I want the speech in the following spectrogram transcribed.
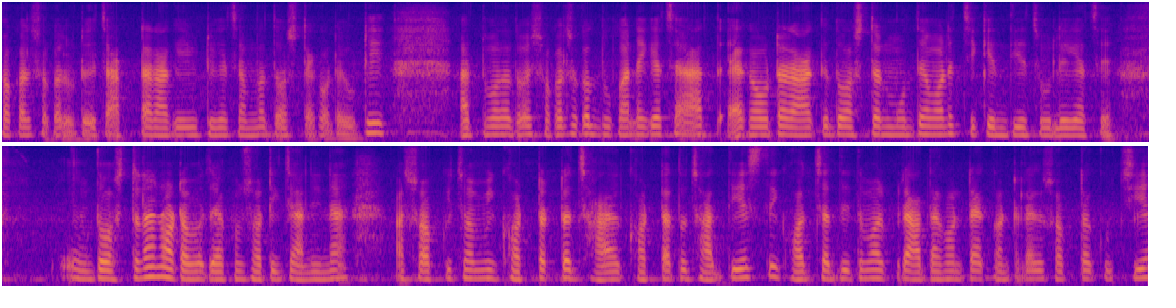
সকাল সকাল উঠে গেছে, আটটার আগেই উঠে গেছে, আমরা দশটা এগারোটায় উঠি। আর তোমার দাদাভাই সকাল সকাল দোকানে গেছে, আর এগারোটার আগে দশটার মধ্যে আমার চিকেন দিয়ে চলে গেছে। দশটা না নটা বাজে, এখন সঠিক জানি না। আর সব কিছু আমি ঘরটারটা ঝা, ঘরটা তো ঝাড় দিয়ে এসেছি, ঘর ঝাড় দিতে আমার প্রায় আধা ঘণ্টা, এক ঘণ্টা লাগে সবটা গুছিয়ে,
